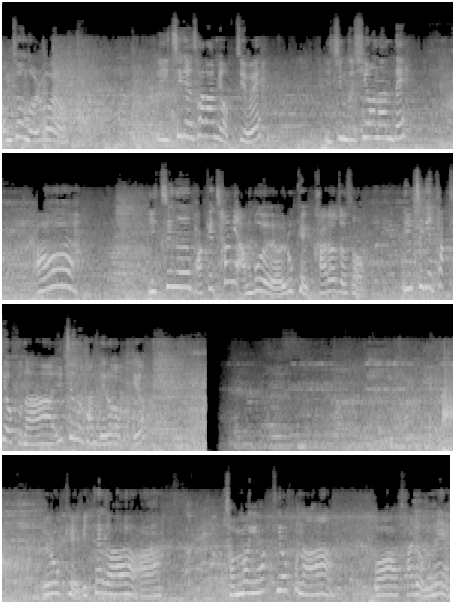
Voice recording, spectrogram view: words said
엄청 넓어요. 2층엔 사람이 없지 왜? 2층도 시원한데? 아 2층은 밖에 창이 안 보여요. 이렇게 가려져서. 1층이 탁 튀었구나. 1층으로 다시 내려가 볼게요 이렇게 밑에가 아 전망이 확 튀었구나. 와 자리 없네.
